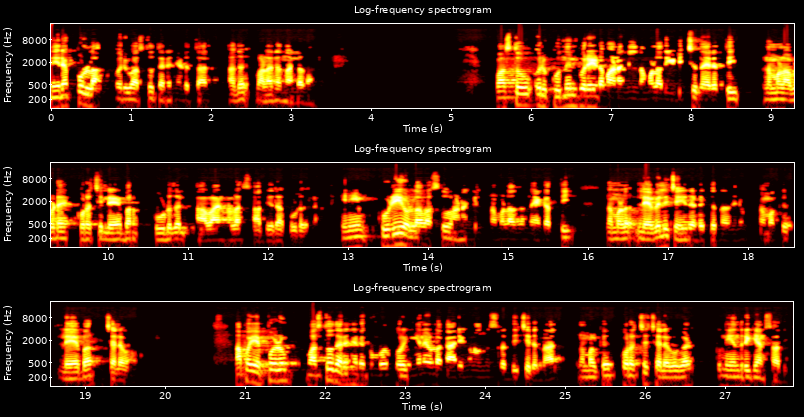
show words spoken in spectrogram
നിരപ്പുള്ള ഒരു വസ്തു തിരഞ്ഞെടുത്താൽ അത് വളരെ നല്ലതാണ്. വസ്തു ഒരു കുന്നിൻ പുരയിടമാണെങ്കിൽ നമ്മൾ അത് ഇടിച്ചു നിരത്തി നമ്മൾ അവിടെ കുറച്ച് ലേബർ കൂടുതൽ ആവാനുള്ള സാധ്യത കൂടുതലാണ്. ഇനിയും കുഴിയുള്ള വസ്തുവാണെങ്കിൽ നമ്മൾ അത് നികത്തി നമ്മൾ ലെവൽ ചെയ്തെടുക്കുന്നതിനും നമുക്ക് ലേബർ ചെലവാകും. അപ്പൊ എപ്പോഴും വസ്തു തിരഞ്ഞെടുക്കുമ്പോൾ ഇങ്ങനെയുള്ള കാര്യങ്ങളൊന്ന് ശ്രദ്ധിച്ചിരുന്നാൽ നമ്മൾക്ക് കുറച്ച് ചെലവുകൾ നിയന്ത്രിക്കാൻ സാധിക്കും.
